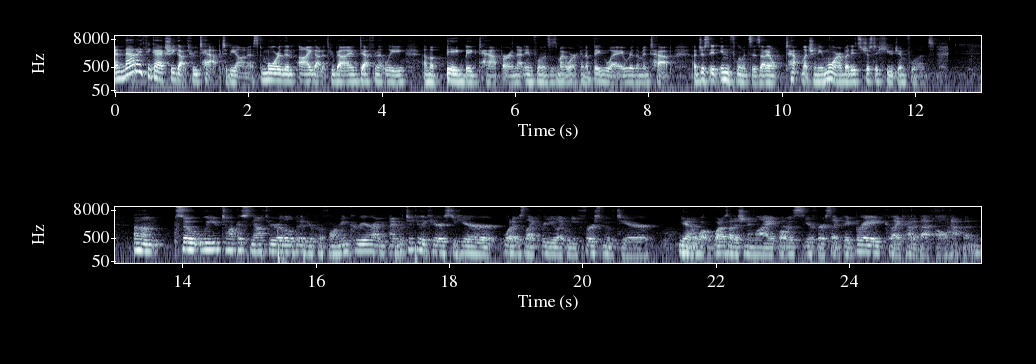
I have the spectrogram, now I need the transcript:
And that I think I actually got through tap, to be honest, more than I got it through. But I definitely am a big, big tapper, and that influences my work in a big way. Rhythm and tap, uh, just it influences. I don't tap much anymore, but it's just a huge influence. Um, so, will you talk us now through a little bit of your performing career? I'm, I'm particularly curious to hear what it was like for you, like when you first moved here yeah. Know, what, what was auditioning like? What was your first like big break? Like, how did that all happen?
